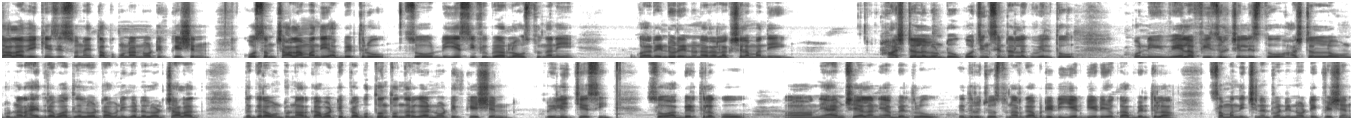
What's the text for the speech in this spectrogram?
చాలా వేకెన్సీస్ ఉన్నాయి. తప్పకుండా నోటిఫికేషన్ కోసం చాలామంది అభ్యర్థులు సో డిఎస్సి ఫిబ్రవరిలో వస్తుందని ఒక రెండు రెండున్నర లక్షల మంది హాస్టళ్ళలో ఉంటూ కోచింగ్ సెంటర్లకు వెళ్తూ కొన్ని వేల ఫీజులు చెల్లిస్తూ హాస్టల్లో ఉంటున్నారు. హైదరాబాద్లలో టవనిగడ్డలో చాలా దగ్గర ఉంటున్నారు కాబట్టి ప్రభుత్వం తొందరగా నోటిఫికేషన్ రిలీజ్ చేసి సో అభ్యర్థులకు న్యాయం చేయాలని అభ్యర్థులు ఎదురు చూస్తున్నారు కాబట్టి డిఎడ్ బిఎడ్ యొక్క అభ్యర్థుల సంబంధించినటువంటి నోటిఫికేషన్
